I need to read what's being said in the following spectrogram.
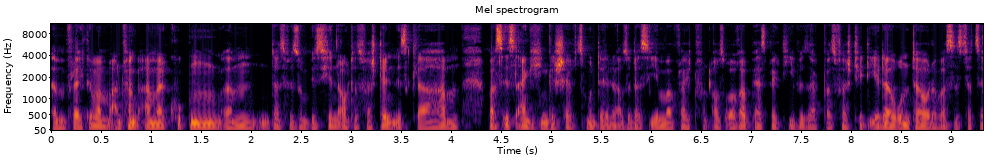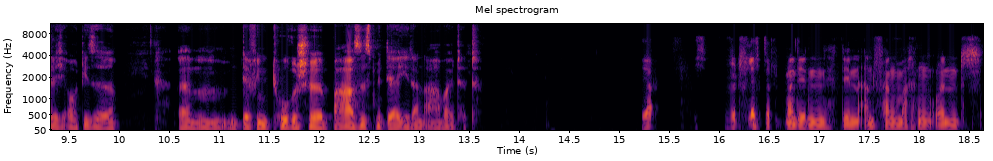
Ähm, vielleicht können wir am Anfang einmal gucken, ähm, dass wir so ein bisschen auch das Verständnis klar haben, was ist eigentlich ein Geschäftsmodell? Also, dass ihr mal vielleicht von, aus eurer Perspektive sagt, was versteht ihr darunter oder was ist tatsächlich auch diese ähm, definitorische Basis, mit der ihr dann arbeitet? Ja, ich würde vielleicht direkt mal den, den Anfang machen und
